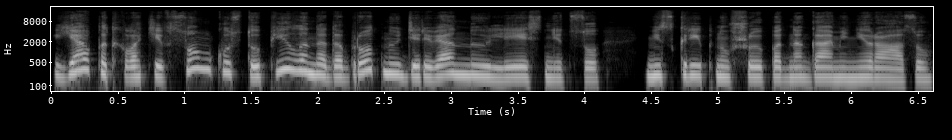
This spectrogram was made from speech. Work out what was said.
я, подхватив сумку, ступила на добротную деревянную лестницу, не скрипнувшую под ногами ни разу.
